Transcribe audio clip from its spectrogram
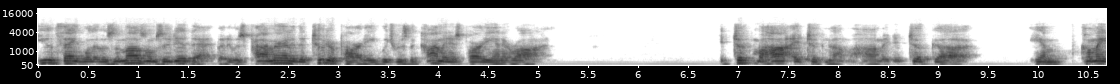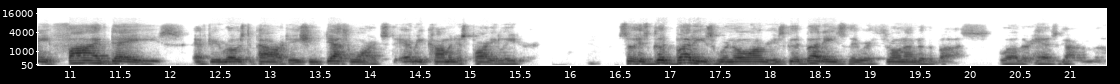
you'd think, well, it was the Muslims who did that, but it was primarily the Tudeh party, which was the communist party in Iran. It took Muhammad, it took not Muhammad, it took uh, him, Khomeini, five days after he rose to power to issue death warrants to every communist party leader. So his good buddies were no longer his good buddies; they were thrown under the bus while their heads got removed.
